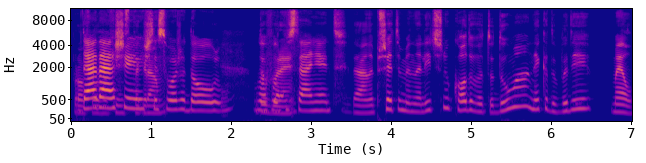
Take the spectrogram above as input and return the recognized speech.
профил Да, да, в ще, ще сложа долу в Добре. описанието. Да, напишете ми налично. Кодовата дума нека да бъде мел.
